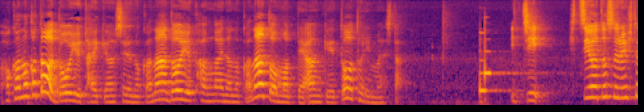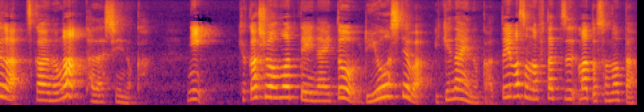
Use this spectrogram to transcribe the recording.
他の方はどういう体験をしてるのかなどういう考えなのかなと思ってアンケートを取りました。1必要とする人が使うのが正しいのか。2許可証を持っていないと利用してはいけないのか。という、その2つ、まあ、とその他。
